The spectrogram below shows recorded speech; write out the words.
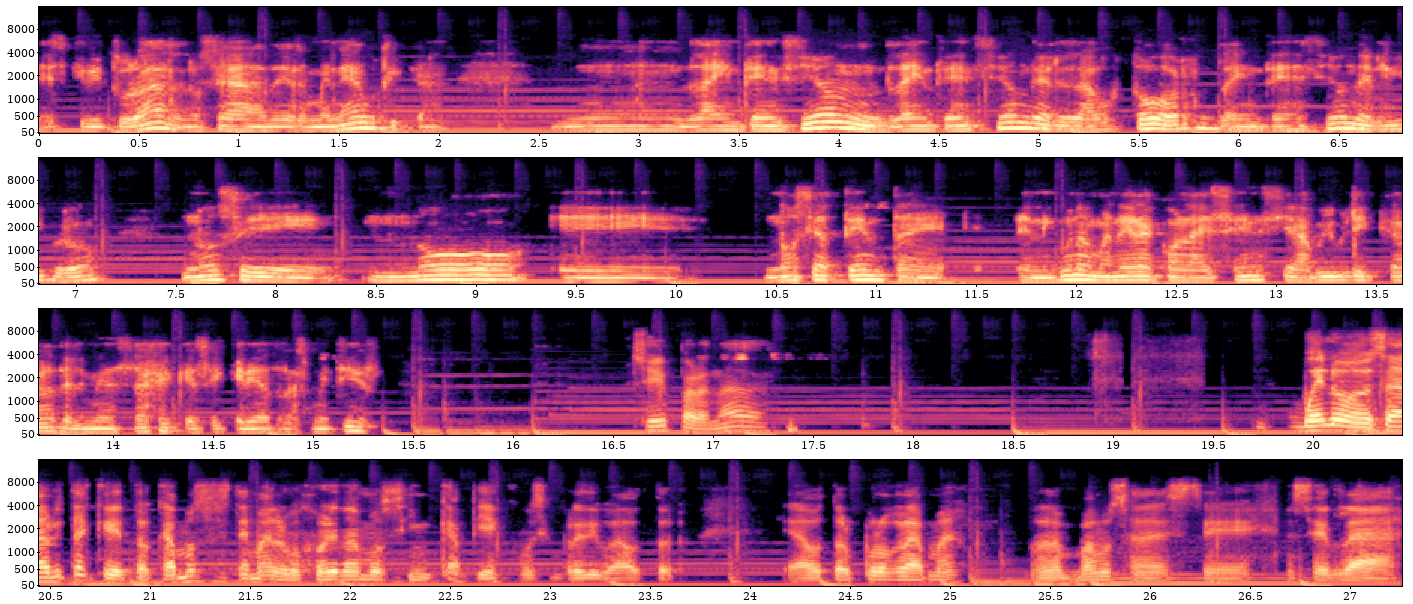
escritural, o sea, de hermenéutica. Mm, la intención, la intención del autor, la intención del libro, no se, no, eh, no se atenta de ninguna manera con la esencia bíblica del mensaje que se quería transmitir. Sí, para nada. Bueno, o sea, ahorita que tocamos este tema, a lo mejor damos hincapié, como siempre digo, a otro, a otro programa. Vamos a este, hacer la,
